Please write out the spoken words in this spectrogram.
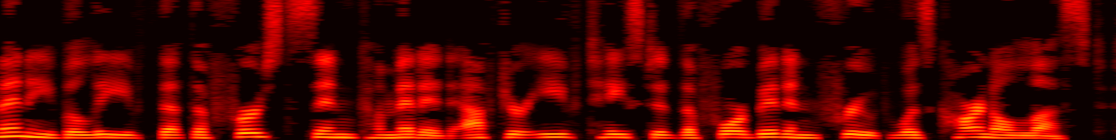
Many believed that the first sin committed after Eve tasted the forbidden fruit was carnal lust.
